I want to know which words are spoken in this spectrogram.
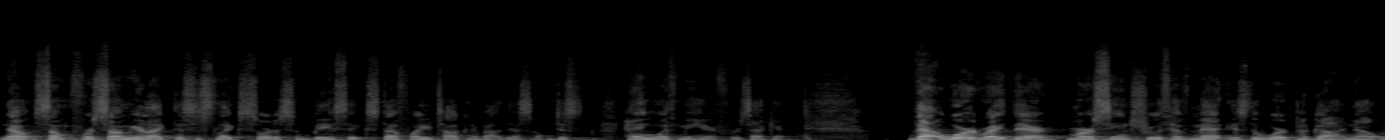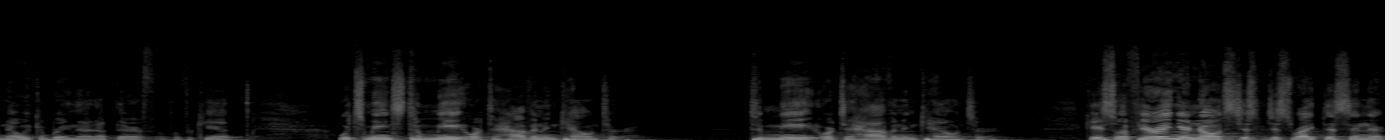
now, some, for some, you're like, this is like sort of some basic stuff. Why are you talking about this? Um, just hang with me here for a second. That word right there, mercy and truth have met, is the word paga. Now, now we can bring that up there if, if we can't, which means to meet or to have an encounter. To meet or to have an encounter. Okay, so if you're in your notes, just, just write this in there.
